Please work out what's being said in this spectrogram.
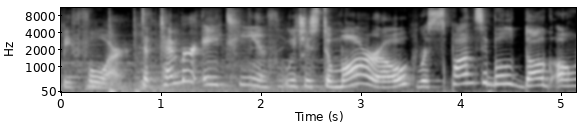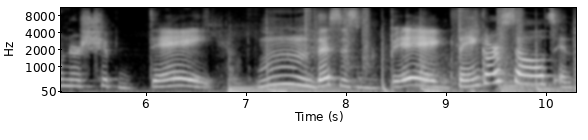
before. September 18th, which is tomorrow, Responsible Dog Ownership Day. Mmm, this is big. Thank ourselves and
